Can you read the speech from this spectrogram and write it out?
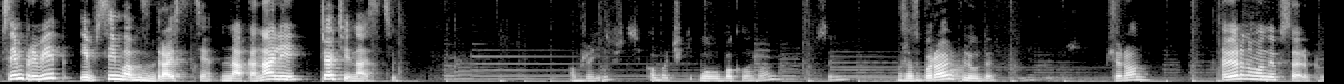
Всім привіт і всім вам здрасте на каналі Тьоті Насті. А вже є кабачки? О, баклажани? Все. Вже збирають люди? Ще рано? Навірно, вони в серпні.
